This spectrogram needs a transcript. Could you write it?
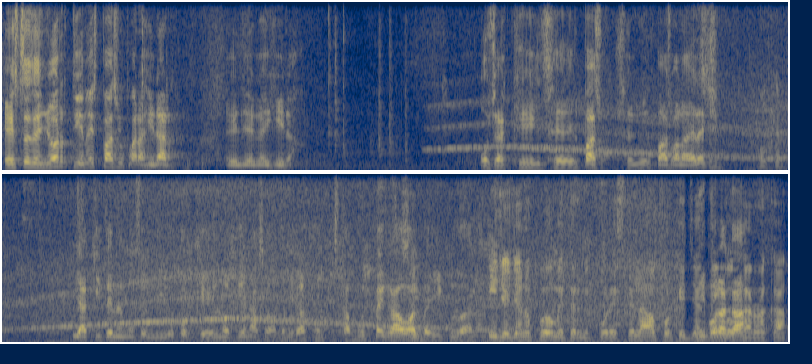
Este señor tiene espacio para girar. Él llega y gira. O sea que se dé el paso, se dio el paso a la derecha. Y aquí tenemos el lío porque él no tiene hacia dónde girar porque está muy pegado Sí. al vehículo de adelante. Y yo ya no puedo meterme por este lado porque ya Ni tengo por acá. carro acá.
